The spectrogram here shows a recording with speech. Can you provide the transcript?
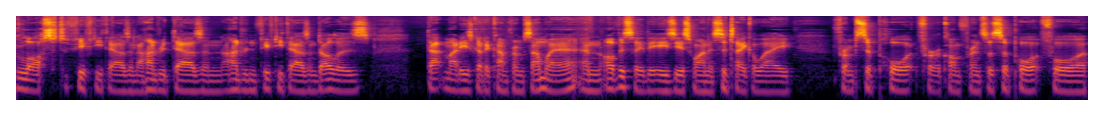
lost $50,000, $100,000, $150,000 that money's got to come from somewhere. And obviously, the easiest one is to take away from support for a conference or support for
